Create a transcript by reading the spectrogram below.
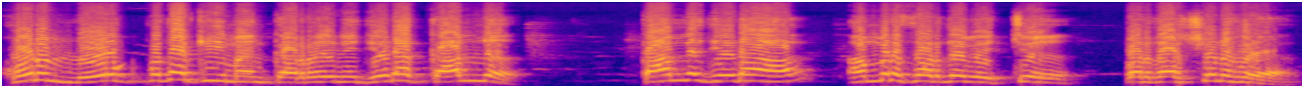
ਹੁਣ ਲੋਕ ਪਤਾ ਕੀ ਮੰਗ ਕਰ ਰਹੇ ਨੇ, ਜਿਹੜਾ ਕੱਲ ਕੱਲ ਜਿਹੜਾ ਅੰਮ੍ਰਿਤਸਰ ਦੇ ਵਿੱਚ ਪ੍ਰਦਰਸ਼ਨ ਹੋਇਆ।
